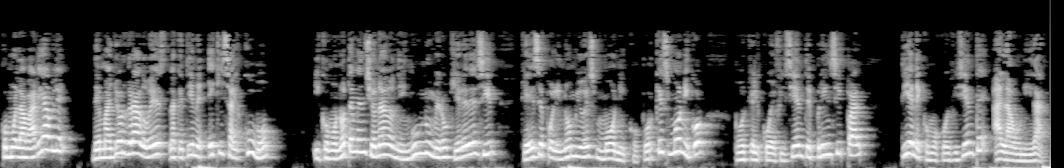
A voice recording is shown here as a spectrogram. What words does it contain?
como la variable de mayor grado es la que tiene x al cubo, y como no te he mencionado ningún número, quiere decir que ese polinomio es mónico. ¿Por qué es mónico? Porque el coeficiente principal tiene como coeficiente a la unidad.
